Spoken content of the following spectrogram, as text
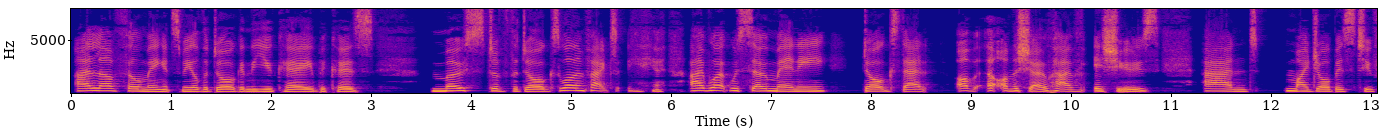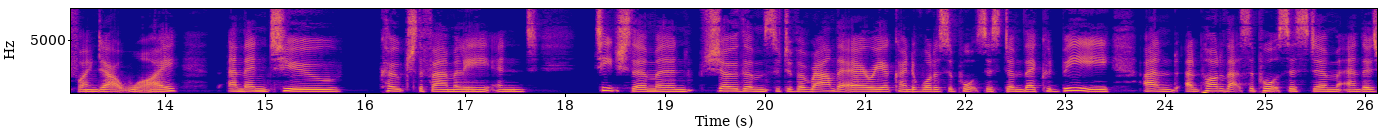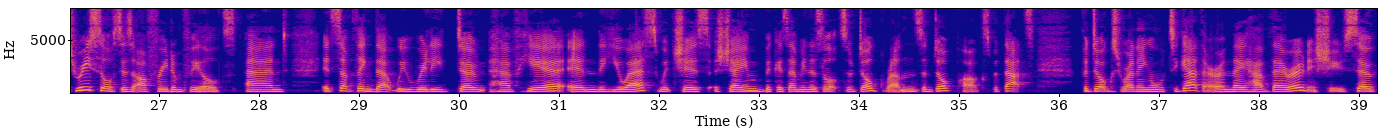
I love filming. It's Me or the Dog in the UK because most of the dogs, well, in fact, I work with so many dogs that on the show have issues and my job is to find out why and then to coach the family and teach them and show them sort of around the area kind of what a support system there could be. And and part of that support system and those resources are freedom fields. And it's something that we really don't have here in the US which is a shame because I mean there's lots of dog runs and dog parks but that's for dogs running all together and they have their own issues. So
